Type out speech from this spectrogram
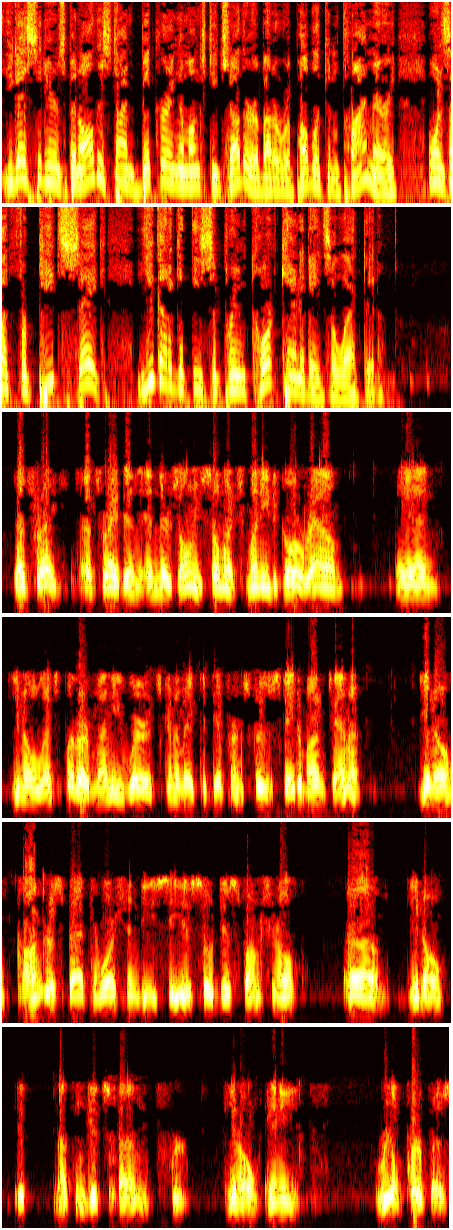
you guys sit here and spend all this time bickering amongst each other about a Republican primary. When it's like, for Pete's sake, you got to get these Supreme Court candidates elected. That's right. That's right. And, and there's only so much money to go around. And, you know, let's put our money where it's going to make a difference for the state of Montana. You know, Congress back in Washington D.C. is so dysfunctional. Um, you know, it nothing gets done for you know any real purpose.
